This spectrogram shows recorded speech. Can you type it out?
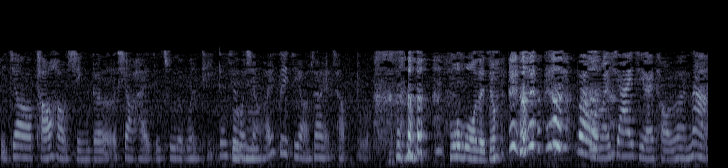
比较讨好型的小孩子出的问题，但是我想，哎，这一集好像也差不多，默默的就，不然我们下一集来讨论，那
